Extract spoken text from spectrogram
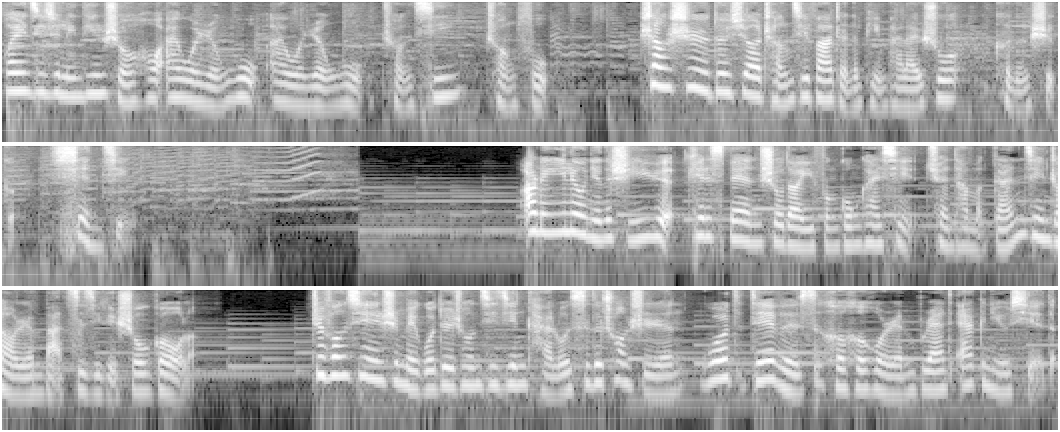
欢迎继续聆听《守候爱问人物》，爱问人物创新创富，上市对需要长期发展的品牌来说，可能是个陷阱。二零一六年的十一月，Kate Spade 收到一封公开信，劝他们赶紧找人把自己给收购了。这封信是美国对冲基金凯罗斯的创始人 Ward Davis 和合伙人 Brad Agnew 写的。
